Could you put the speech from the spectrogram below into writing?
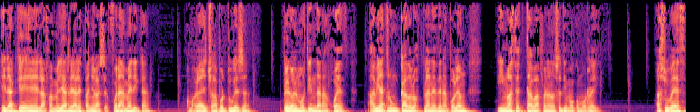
era que la familia real española se fuera a América, como había hecho la portuguesa, pero el motín de Aranjuez había truncado los planes de Napoleón y no aceptaba a Fernando VII como rey. A su vez,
